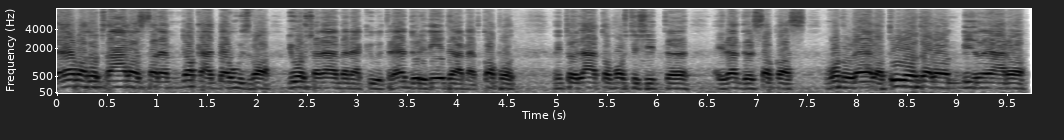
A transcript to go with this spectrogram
de nem adott választ, hanem nyakát behúzva gyorsan elmenekült, rendőri védelmet kapott, mint ahogy látom most is itt egy rendőr szakasz vonul el a túloldalon, bizonyára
